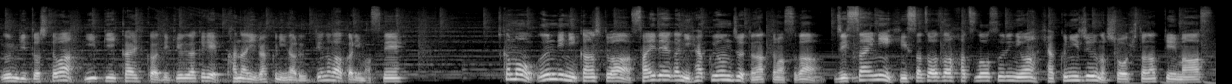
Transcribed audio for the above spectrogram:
運理としては EP 回復ができるだけでかなり楽になるっていうのがわかりますね。しかも、運理に関しては最大が240となってますが、実際に必殺技を発動するには120の消費となっています。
